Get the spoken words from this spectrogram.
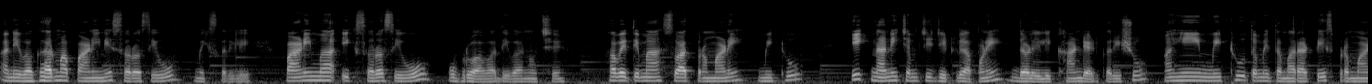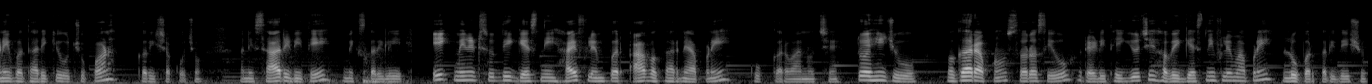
અને વઘારમાં પાણીને સરસ એવું મિક્સ કરી લઈએ. પાણીમાં એક સરસ એવો ઉભરો આવવા દેવાનો છે. હવે તેમાં સ્વાદ પ્રમાણે મીઠું એક નાની ચમચી જેટલી આપણે દળેલી ખાંડ એડ કરીશું. અહીં મીઠું તમે તમારા ટેસ્ટ પ્રમાણે વધારે કે ઓછું પણ કરી શકો છો અને સારી રીતે મિક્સ કરી લઈએ. એક મિનિટ સુધી ગેસની હાઈ ફ્લેમ પર આ વઘારને આપણે કૂક કરવાનો છે. તો અહીં જુઓ, વઘાર આપણો સરસ એવો રેડી થઈ ગયો છે. હવે ગેસની ફ્લેમ આપણે લો પર કરી દઈશું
